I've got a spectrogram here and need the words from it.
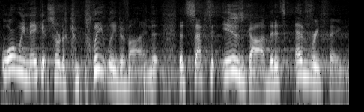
or we make it sort of completely divine, that, that sex is God, that it's everything,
